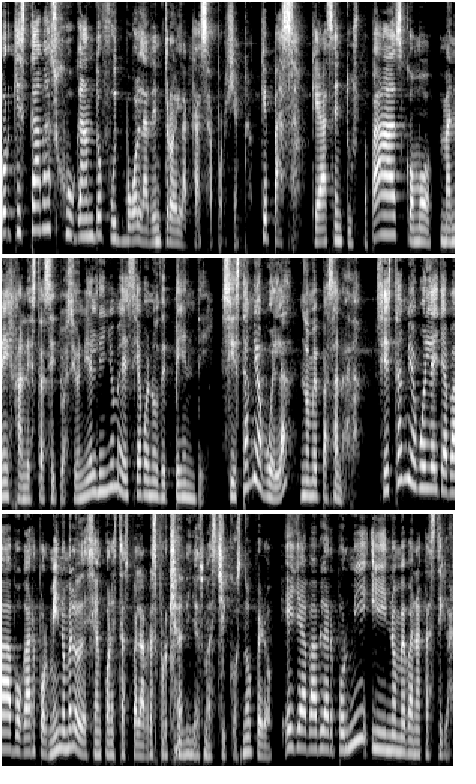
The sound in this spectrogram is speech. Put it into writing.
porque estabas jugando fútbol adentro de la casa, por ejemplo. ¿Qué pasa? ¿Qué hacen tus papás? ¿Cómo manejan esta situación? Y el niño me decía, bueno, depende. Si está mi abuela, no me pasa nada. Si está mi abuela, ella va a abogar por mí. No me lo decían con estas palabras porque eran niños más chicos, ¿no? Pero ella va a hablar por mí y no me van a castigar.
